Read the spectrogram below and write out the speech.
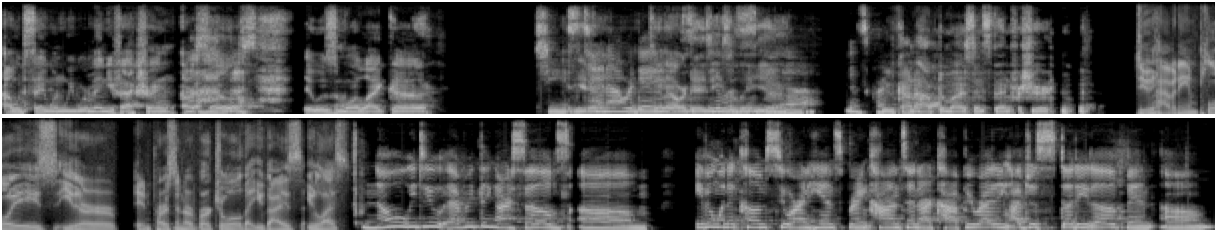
I would say when we were manufacturing ourselves, it was more like uh, Jeez, yeah, ten hour days. Ten hour days it easily. Was, yeah. yeah. It's crazy. We've kind of optimized since then for sure. do you have any employees either in person or virtual that you guys utilize no we do everything ourselves um, even when it comes to our enhanced brand content our copywriting i've just studied up and um,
